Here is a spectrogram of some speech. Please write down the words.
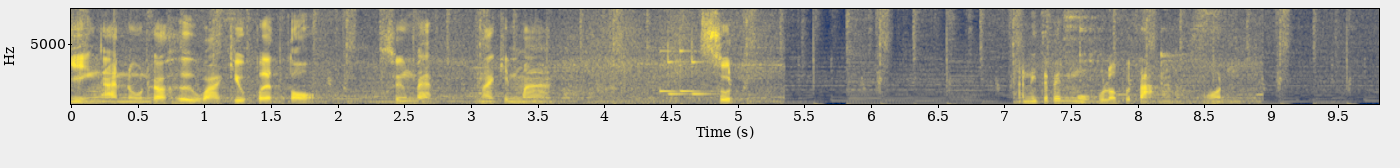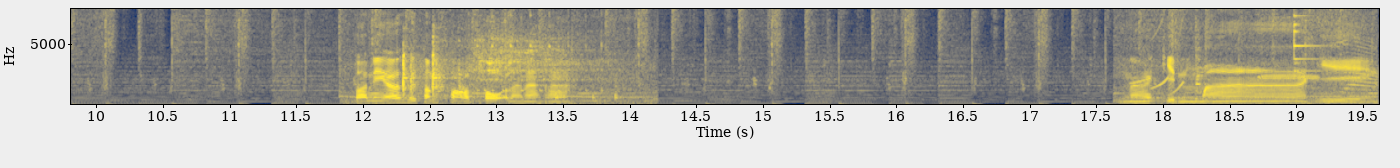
หญิงอันนู้นก็คือวากิวเปิดโต๊ะ ซึ่งแบบน่ากินมาก สุด อันนี้จะเป็นหมูคุโรบุตะนะทุกคน ตอนนี้ก็คือต้องต่อโต๊ะแล้วนะคะ น่ากินมากหญิง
